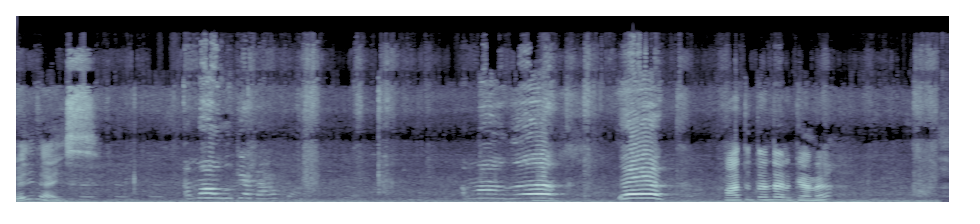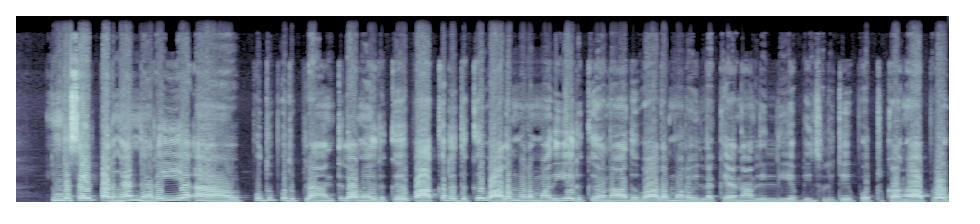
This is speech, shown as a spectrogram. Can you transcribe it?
Very nice Amma, look. பார்த்து தாண்டா இருக்கேன் இந்த சைட் பாருங்க நிறைய புது புது பிளான்ட் எல்லாமே இருக்கு. பார்க்கிறதுக்கு வாழை மரம் மாதிரியே இருக்கு. ஆனால் அது வாழை மரம் இல்லை கேனால் லில்லி அப்படின்னு சொல்லிட்டு போட்டிருக்காங்க. அப்புறம்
